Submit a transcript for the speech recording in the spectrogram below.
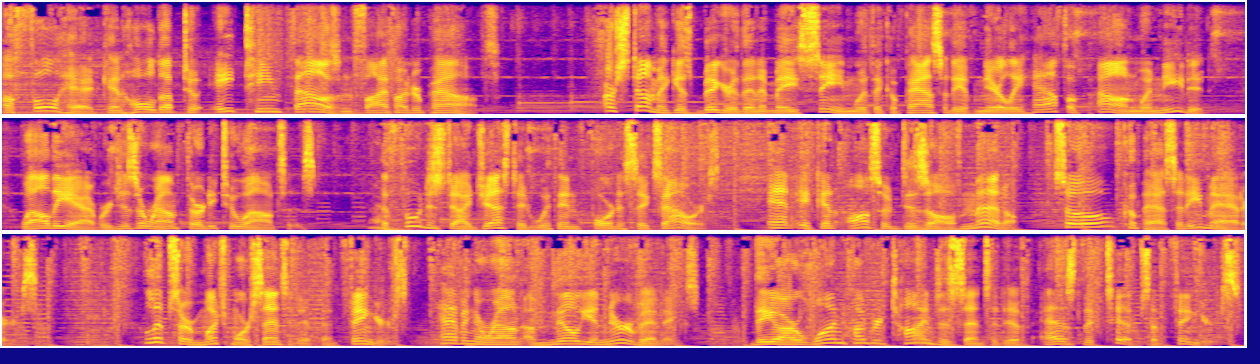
a full head can hold up to 18,500 pounds. Our stomach is bigger than it may seem with a capacity of nearly half a pound when needed while the average is around 32 ounces. The food is digested within 4 to 6 hours, and it can also dissolve metal, so capacity matters. Lips are much more sensitive than fingers, having around a million nerve endings. They are 100 times as sensitive as the tips of fingers.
